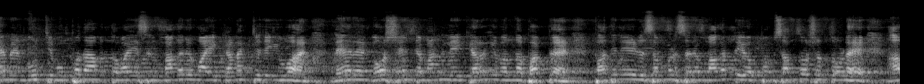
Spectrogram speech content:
ഏമിൻ നൂറ്റി മുപ്പതാമത്തെ വയസ്സിൽ മകനുമായി കണക്ട് ചെയ്യുവാൻ നേരെ ഗോഷന്റെ മണ്ണിലേക്ക് ഇറങ്ങി വന്ന ഭക്തൻ പതിനേഴ് സംവത്സരം മകന്റെ ഒപ്പം സന്തോഷത്തോടെ അവൾ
